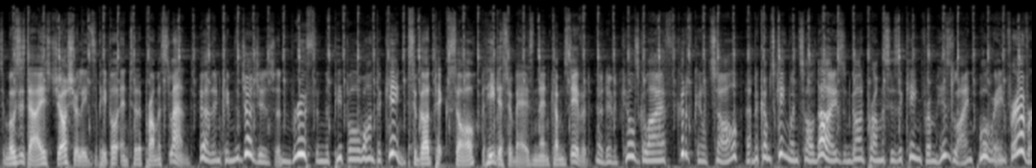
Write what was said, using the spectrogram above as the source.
So Moses dies, Joshua leads the people into the promised land. Yeah, then came the judges, and Ruth, and the people want a king. So God picks Saul, but he disobeys, and then comes David. Now, David kills Goliath, could have killed Saul, and becomes king when Saul dies, and God promises a king from his line will reign forever.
